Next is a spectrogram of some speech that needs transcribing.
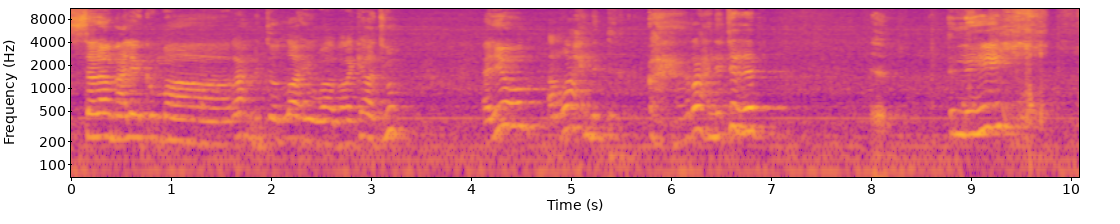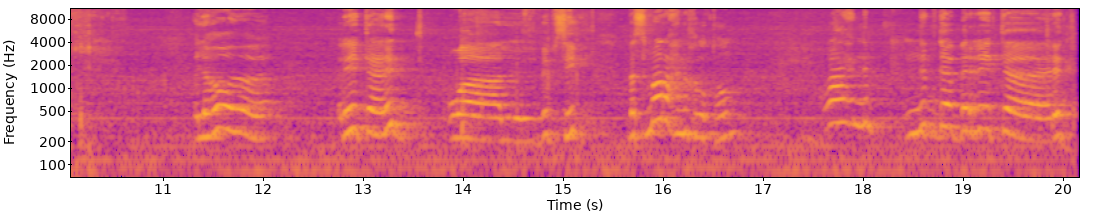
السلام عليكم ورحمة الله وبركاته. اليوم راح نت... راح نجرب اللي هي اللي هو Rita Red والبيبسي. بس ما راح نخلطهم. راح نب... نبدأ بال Rita Red.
